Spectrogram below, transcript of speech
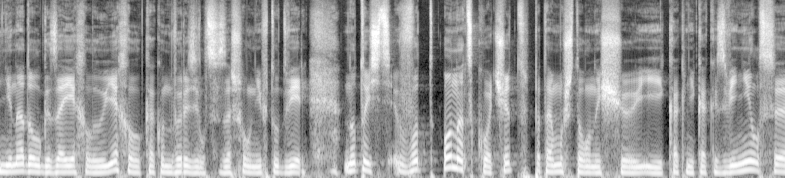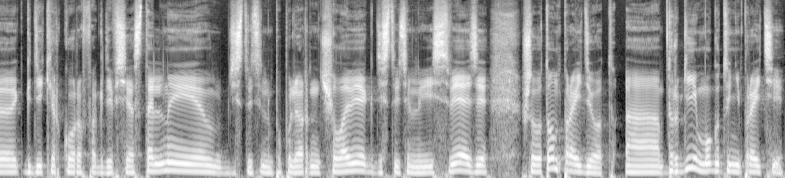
ненадолго заехал и уехал, как он выразился, зашел не в ту дверь. Ну, то есть вот он отскочит, потому что он еще и как-никак извинился, где Киркоров, а где все остальные, действительно популярный человек, действительно есть связи, что вот он пройдет, а другие могут и не пройти.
